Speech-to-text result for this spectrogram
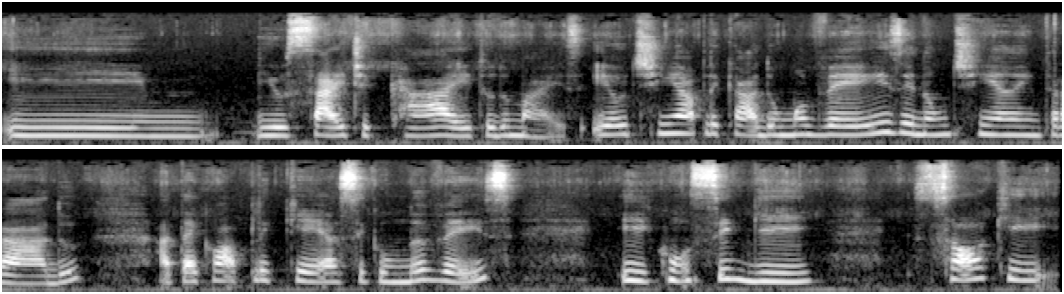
e, e o site cai e tudo mais. Eu tinha aplicado uma vez e não tinha entrado, até que eu apliquei a segunda vez e consegui. Só que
